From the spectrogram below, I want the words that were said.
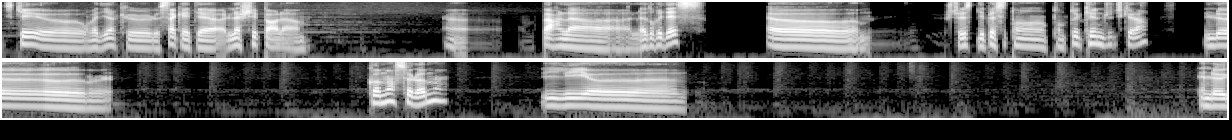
Ce qui est, euh, on va dire que le sac a été lâché par la, euh, par la, la druidesse. Euh, je te laisse déplacer ton, token jusque-là. Le... Comme un seul homme, les, euh, le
